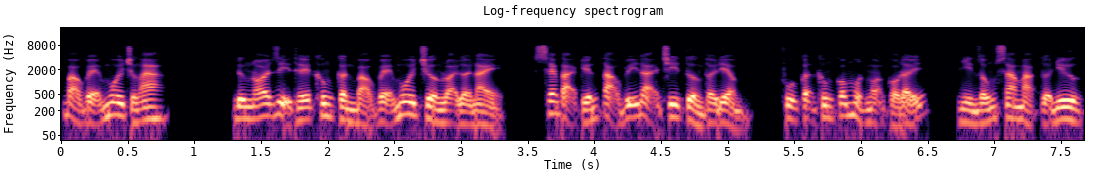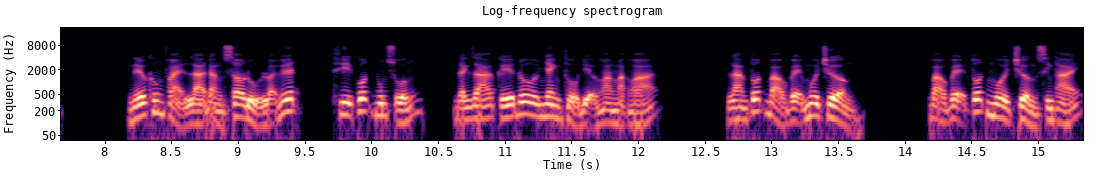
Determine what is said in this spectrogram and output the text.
bảo vệ môi trường a. Đừng nói gì thế không cần bảo vệ môi trường loại lời này, xem tại kiến tạo vĩ đại chi tưởng thời điểm, phụ cận không có một ngọn cỏ đấy, nhìn giống sa mạc tựa như. Nếu không phải là đằng sau đủ loại huyết, thi cốt vung xuống, đánh giá kế đô nhanh thổ địa hoang mạc hóa. Làm tốt bảo vệ môi trường. Bảo vệ tốt môi trường sinh thái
